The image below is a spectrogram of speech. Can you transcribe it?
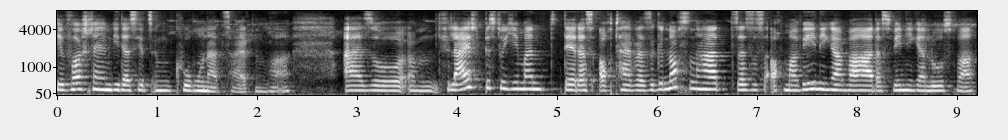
dir vorstellen, wie das jetzt in Corona-Zeiten war. Also ähm, vielleicht bist du jemand, der das auch teilweise genossen hat, dass es auch mal weniger war, dass weniger los war.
